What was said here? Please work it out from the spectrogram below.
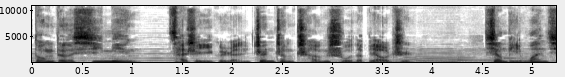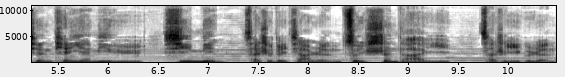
懂得惜命，才是一个人真正成熟的标志。相比万千甜言蜜语，惜命才是对家人最深的爱意。才是一个人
